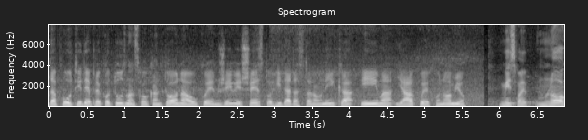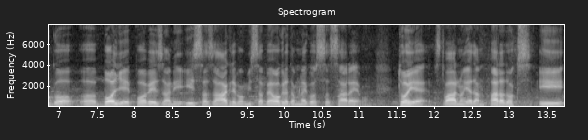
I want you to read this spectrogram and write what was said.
da put ide preko Tuzlanskog kantona u kojem živi 600.000 stanovnika i ima jaku ekonomiju. Mi smo mnogo e, bolje povezani i sa Zagrebom i sa Beogradom nego sa Sarajevom. To je stvarno jedan paradoks i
